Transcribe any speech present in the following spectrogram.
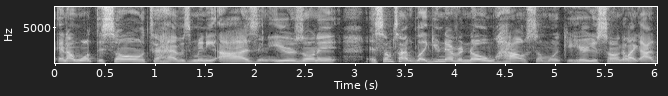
And I want the song to have as many eyes and ears on it. And sometimes, like, you never know how someone can hear your song. Like, I,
